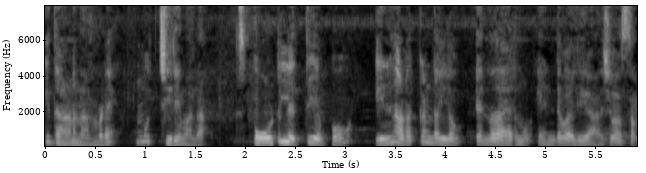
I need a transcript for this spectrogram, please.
ഇതാണ് നമ്മുടെ മുച്ചിരിമല. സ്പോട്ടിലെത്തിയപ്പോൾ ഇനി നടക്കണ്ടല്ലോ എന്നതായിരുന്നു എന്റെ വലിയ ആശ്വാസം.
